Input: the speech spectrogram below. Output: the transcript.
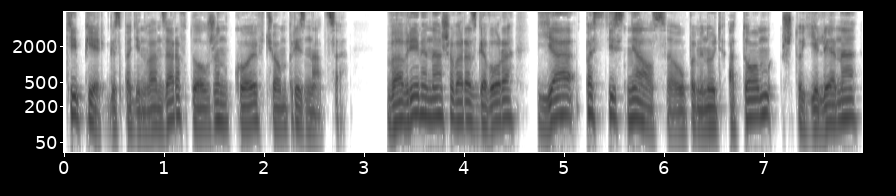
Теперь господин Ванзаров должен кое в чем признаться. Во время нашего разговора я постеснялся упомянуть о том, что Елена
